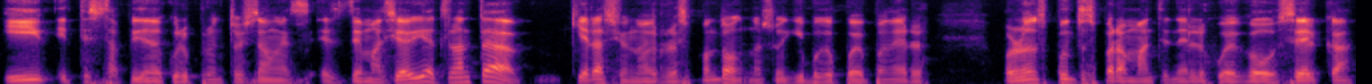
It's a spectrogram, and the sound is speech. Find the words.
Y, te está pidiendo cubrir por un touchdown, es, es, demasiado. Y Atlanta, quiera si o no, respondón. No es un equipo que puede poner por unos puntos para mantener el juego cerca.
